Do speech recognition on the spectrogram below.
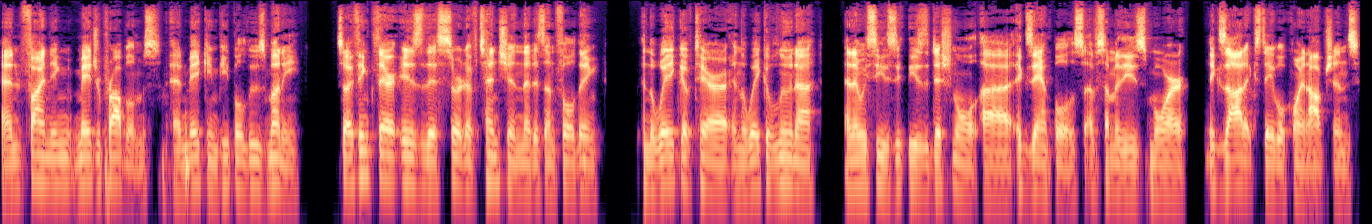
and finding major problems and making people lose money. So I think there is this sort of tension that is unfolding in the wake of Terra, in the wake of Luna. And then we see these, additional uh, examples of some of these more exotic stablecoin options,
